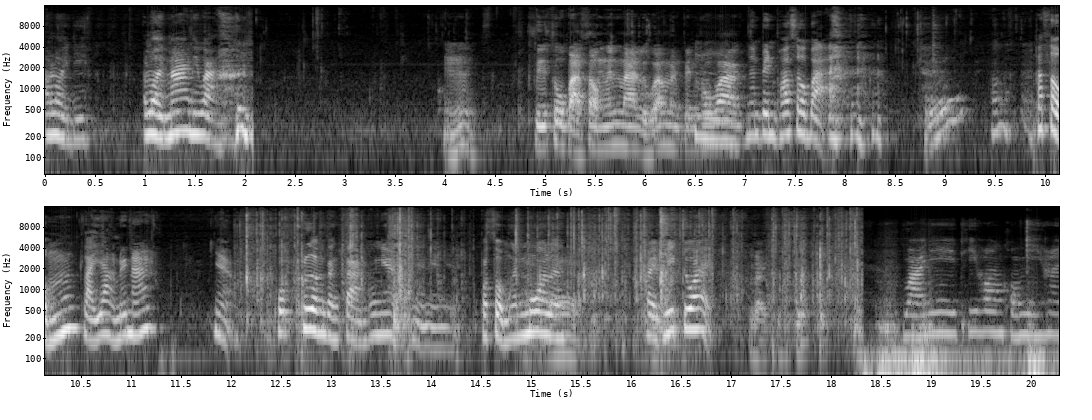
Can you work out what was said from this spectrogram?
อร่อยดี อร่อยมากดีกว่าอืม ซื้อโซบะซองนั้นมาหรือว่ามันเป็นเพราะว่ามันเป็นเพราะโซบะ โอ้ผสมหลายอย่างด้วยนะ เนี่ย พวกเครื่องต่างๆ พวกเนี้ยเนี่ยเนี่ยเนี่ยผสมกันมั่วเลย ใส่พริกด้วยอร่อยสุดวายนี่ที่ห้องเขามีให้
